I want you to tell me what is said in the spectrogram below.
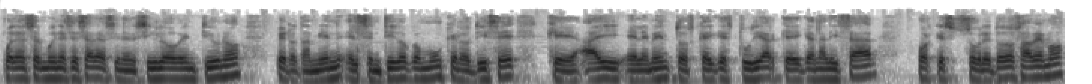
pueden ser muy necesarias en el siglo XXI, pero también el sentido común que nos dice que hay elementos que hay que estudiar, que hay que analizar, porque sobre todo sabemos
